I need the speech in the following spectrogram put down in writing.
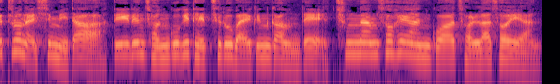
끝으로 날씨입니다. 내일은 전국이 대체로 맑은 가운데 충남 서해안과 전라 서해안,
